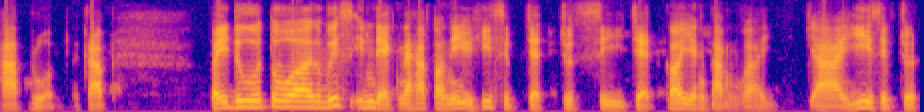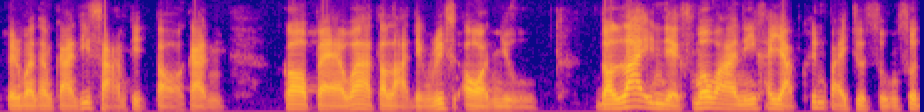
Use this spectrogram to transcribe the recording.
ภาพรวมนะครับ ไปดูตัว Wix Index นะครับ ตอนนี้อยู่ที่ 17.47 ก็ยังต่ำกว่าา20 จุด เป็นวันทำการที่ 3 ติดต่อกัน ก็แปลว่าตลาดยัง risk on อยู่ ดอลลาร์อินเด็กซ์เมื่อวานนี้ขยับขึ้นไปจุดสูงสุด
